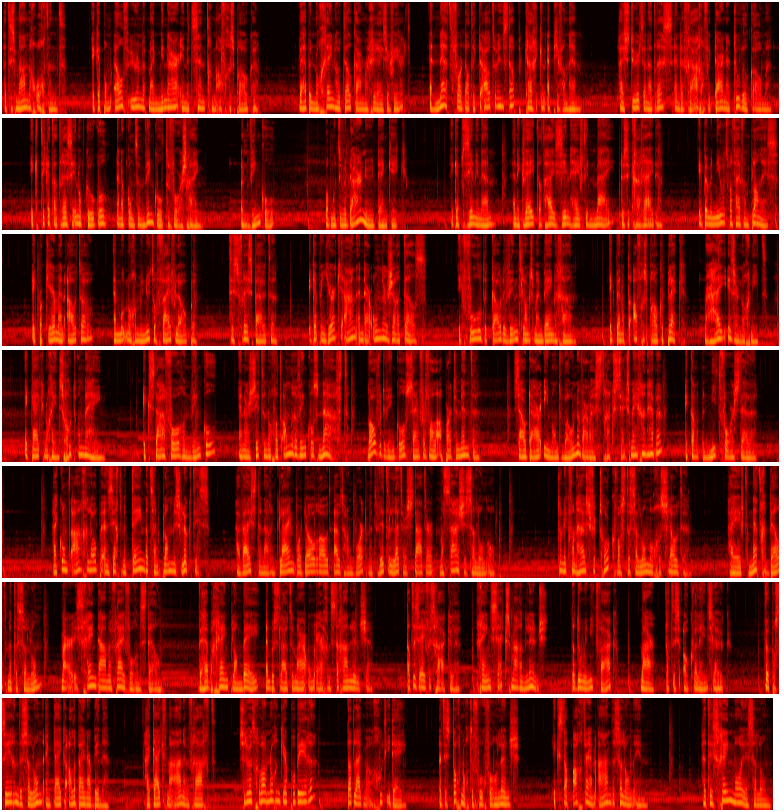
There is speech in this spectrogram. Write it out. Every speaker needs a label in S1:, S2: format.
S1: Het is maandagochtend. Ik heb om 11 uur met mijn minnaar in het centrum afgesproken. We hebben nog geen hotelkamer gereserveerd. En net voordat ik de auto instap, krijg ik een appje van hem. Hij stuurt een adres en de vraag of ik daar naartoe wil komen. Ik tik het adres in op Google en er komt een winkel tevoorschijn. Een winkel? Wat moeten we daar nu, denk ik? Ik heb zin in hem en ik weet dat hij zin heeft in mij, dus ik ga rijden. Ik ben benieuwd wat hij van plan is. Ik parkeer mijn auto en moet nog een minuut of vijf lopen. Het is fris buiten. Ik heb een jurkje aan en daaronder jarretels. Ik voel de koude wind langs mijn benen gaan. Ik ben op de afgesproken plek, maar hij is er nog niet. Ik kijk nog eens goed om me heen. Ik sta voor een winkel en er zitten nog wat andere winkels naast. Boven de winkels zijn vervallen appartementen. Zou daar iemand wonen waar wij straks seks mee gaan hebben? Ik kan het me niet voorstellen. Hij komt aangelopen en zegt meteen dat zijn plan mislukt is. Hij wijst er naar een klein bordeauxrood uithangbord met witte letters staat er massagesalon op. Toen ik van huis vertrok was de salon nog gesloten. Hij heeft net gebeld met de salon, maar er is geen dame vrij voor een stel. We hebben geen plan B en besluiten maar om ergens te gaan lunchen. Dat is even schakelen. Geen seks, maar een lunch. Dat doen we niet vaak, maar dat is ook wel eens leuk. We passeren de salon en kijken allebei naar binnen. Hij kijkt me aan en vraagt: Zullen we het gewoon nog een keer proberen? Dat lijkt me een goed idee. Het is toch nog te vroeg voor een lunch. Ik stap achter hem aan de salon in. Het is geen mooie salon.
